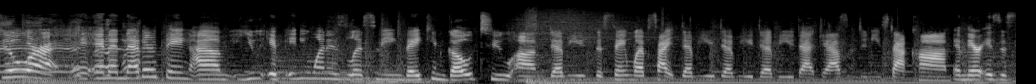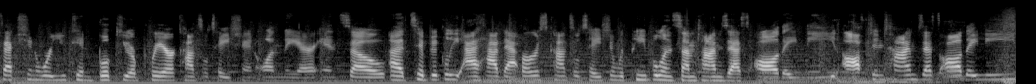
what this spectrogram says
Sure. And another thing, um, you if anyone is listening, they can go to um, w the same website www.jazlyndenise.com, and there is a section where you can book your prayer consultation on there. And so, uh, typically, I have that first consultation with people, and sometimes that's all they need. Oftentimes, that's all they need.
